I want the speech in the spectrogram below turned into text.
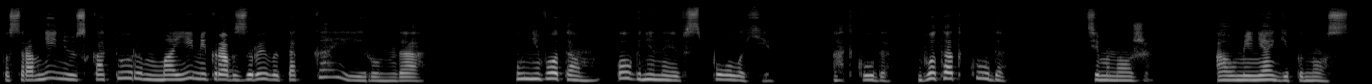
по сравнению с которым мои микровзрывы такая ерунда. У него там огненные всполохи. Откуда? Вот откуда? Темно же. А у меня гипноз.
